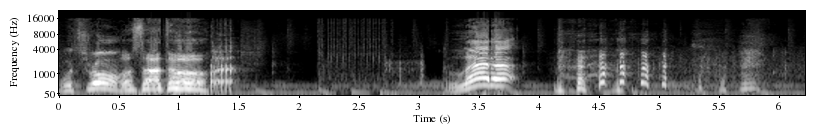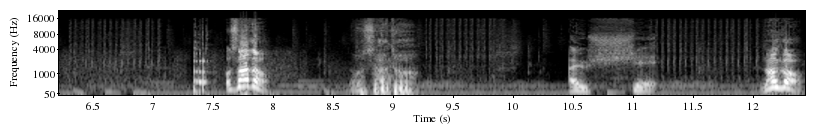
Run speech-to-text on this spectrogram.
What's wrong? Osato. Letter. Osato. Osato. Oh shit. Nango.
